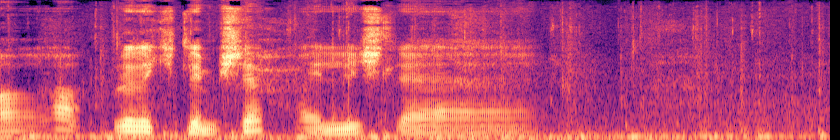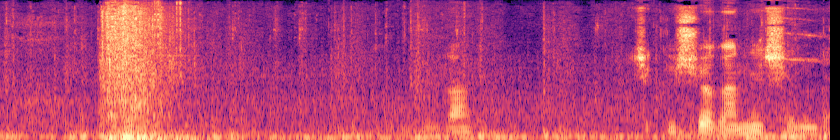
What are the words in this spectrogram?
Aha buraya da kilitlemişler. Hayırlı işler. Buradan çıkış yok anlaşıldı.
